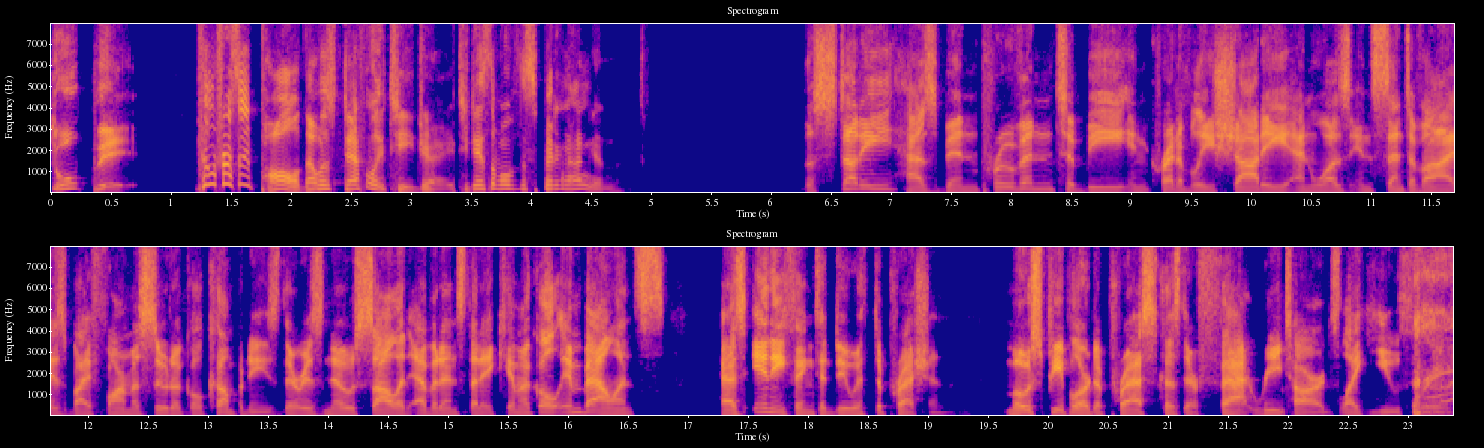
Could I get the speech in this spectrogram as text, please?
stupid? People try to say Paul. That was definitely TJ. TJ's the one with the spitting onion. The study has been proven to be incredibly shoddy and was incentivized by pharmaceutical companies. There is no solid evidence that a chemical imbalance has anything to do with depression. Most people are depressed because they're fat retards like you three.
